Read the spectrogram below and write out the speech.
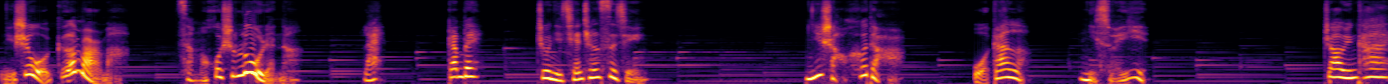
你是我哥们儿嘛，怎么会是路人呢？来。”干杯，祝你前程似锦。你少喝点儿，我干了，你随意。”赵云开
